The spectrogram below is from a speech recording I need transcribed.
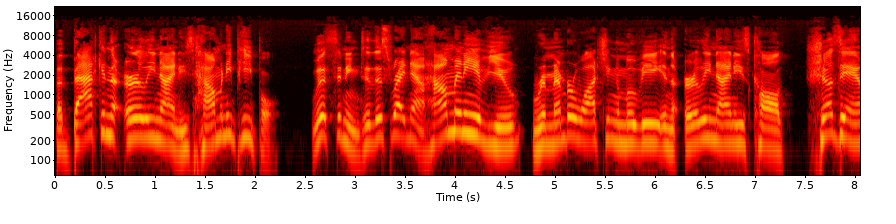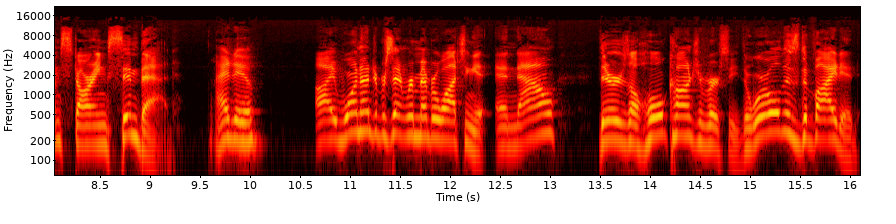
But back in the early 90s, how many people listening to this right now, how many of you remember watching a movie in the early 90s called Shazam starring Sinbad? I do. I 100% remember watching it. And now there's a whole controversy. The world is divided.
